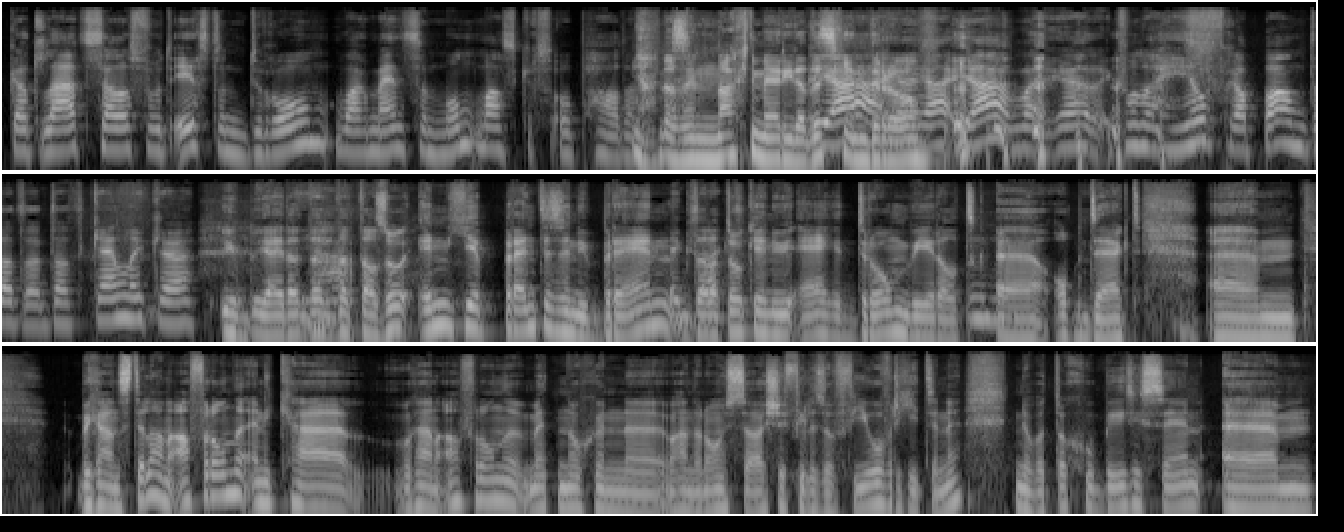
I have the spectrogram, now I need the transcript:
ik had laatst zelfs voor het eerst een droom waar mensen mondmaskers op hadden. Ja, dat is een nachtmerrie, dat is geen droom. Ja, ja, ja, maar ja, ik vond dat heel frappant. Dat, dat kennelijk... Uh, ja, dat, dat, dat dat zo ingeprent is in uw brein, exact. dat het ook in uw eigen droomwereld mm -hmm. opduikt. Um, we gaan stilaan afronden en ik ga, we gaan afronden met nog een, uh, we gaan er nog een sausje filosofie over gieten. Hè, dat we toch goed bezig zijn. Um,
